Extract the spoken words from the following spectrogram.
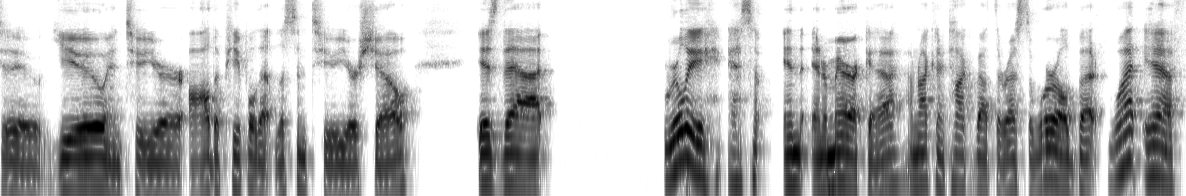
to you and to your all the people that listen to your show is that really as in, in america i'm not going to talk about the rest of the world but what if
